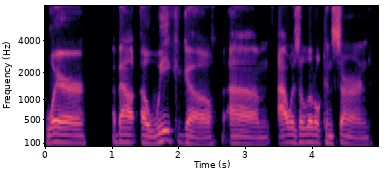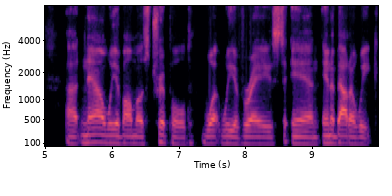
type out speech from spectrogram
where about a week ago, um, I was a little concerned. Uh, now we have almost tripled what we have raised in in about a week,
